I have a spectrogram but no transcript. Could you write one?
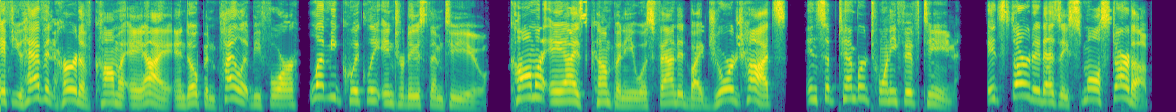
If you haven't heard of Comma AI and OpenPilot before, let me quickly introduce them to you. Comma AI's company was founded by George Hotz in September 2015. It started as a small startup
